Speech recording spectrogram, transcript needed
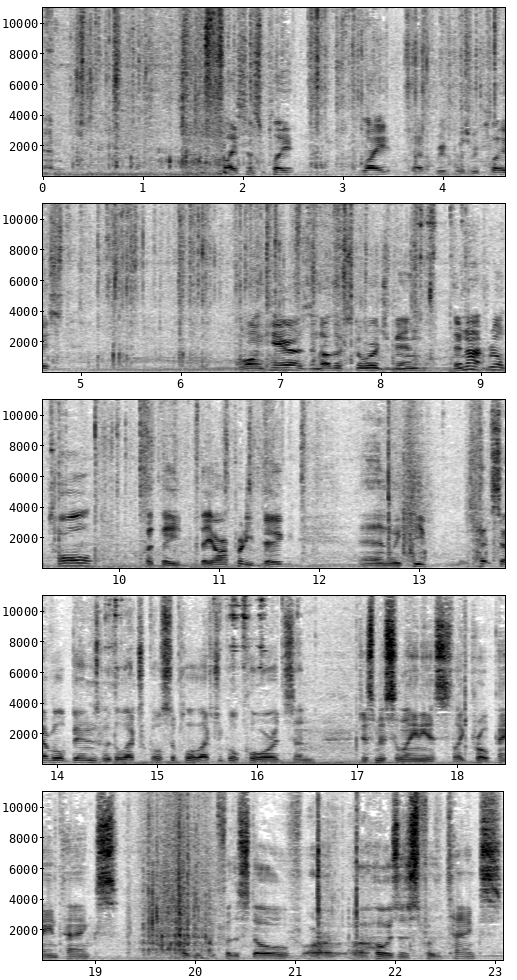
And license plate light that was replaced. Along here is another storage bin. They're not real tall, but they, they are pretty big. And we keep several bins with electrical supply, electrical cords and just miscellaneous like propane tanks for the, for the stove or uh, hoses for the tanks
